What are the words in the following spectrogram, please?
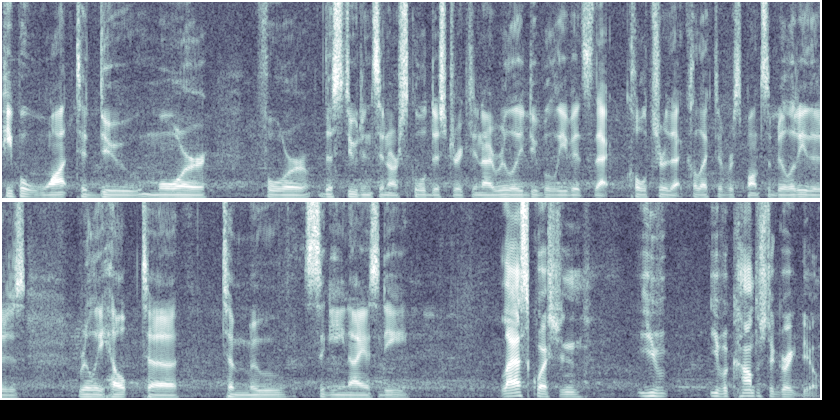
People want to do more for the students in our school district, and I really do believe it's that culture, that collective responsibility that has really helped to to move Seguin ISD. Last question. You've, you've accomplished a great deal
